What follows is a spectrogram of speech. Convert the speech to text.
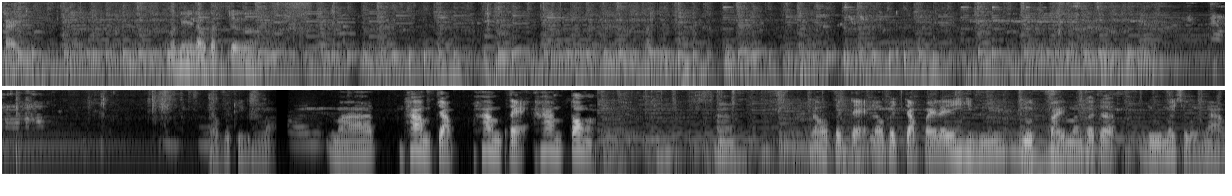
ใกล้ๆวันนี้เราก็เจอเราไปทิ้งข้างล่างมาห้ามจับห้ามแตะห้ามต้องอเราไปแตะเราไปจับไปอะไรหินหลุดไปมันก็จะดูไม่สวยงาม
